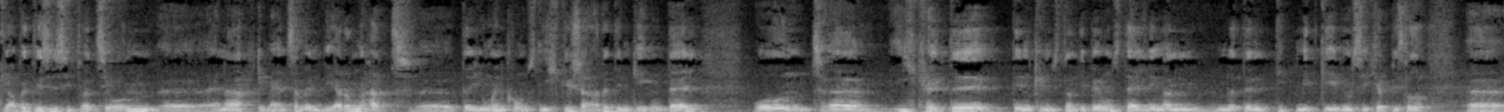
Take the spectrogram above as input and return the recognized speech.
glaube, diese Situation äh, einer gemeinsamen Währung hat äh, der jungen Kunst nicht geschadet, im Gegenteil. Und äh, ich könnte den Künstlern, die bei uns teilnehmen, nur den Tipp mitgeben, sich ein bisschen äh,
